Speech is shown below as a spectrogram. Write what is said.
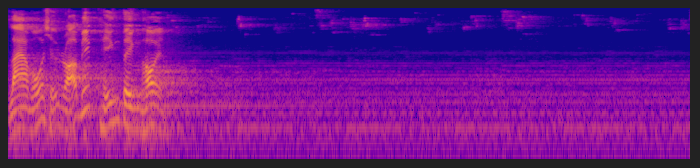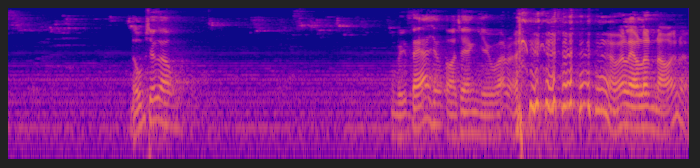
Là một sự rõ biết hiện tiền thôi. Đủ sức không? Bị té xuống tòa sen nhiều quá rồi. Mới leo lên nổi rồi.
